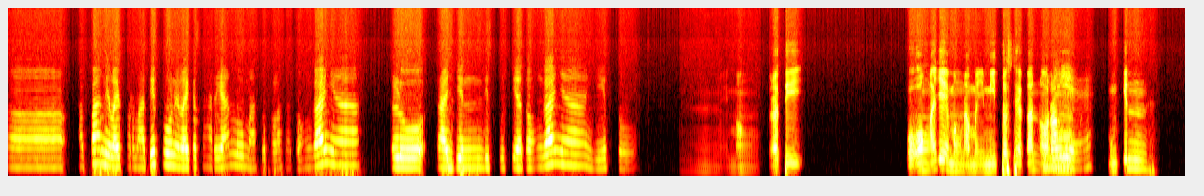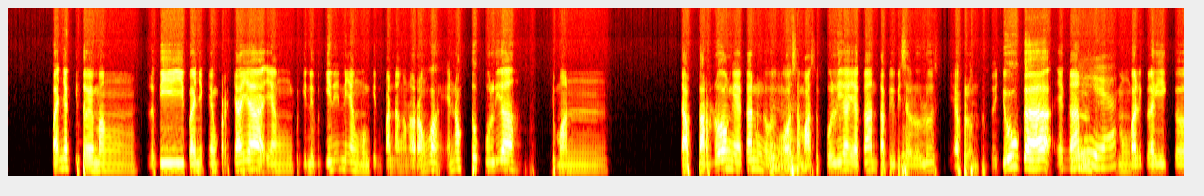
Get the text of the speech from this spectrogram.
eh, apa nilai formatif lu, nilai keseharian lu masuk kelas atau enggaknya, lu rajin diskusi atau enggaknya gitu. Hmm, emang berarti bohong aja emang namanya mitos ya kan orang Iya. mungkin banyak gitu emang lebih banyak yang percaya yang begini-begini nih yang mungkin pandangan orang wah enak tuh kuliah. Cuman daftar doang ya kan? Nggak nggak usah Hmm. masuk kuliah ya kan? Tapi bisa lulus ya belum tentu juga ya kan? Iya. emang balik lagi ke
